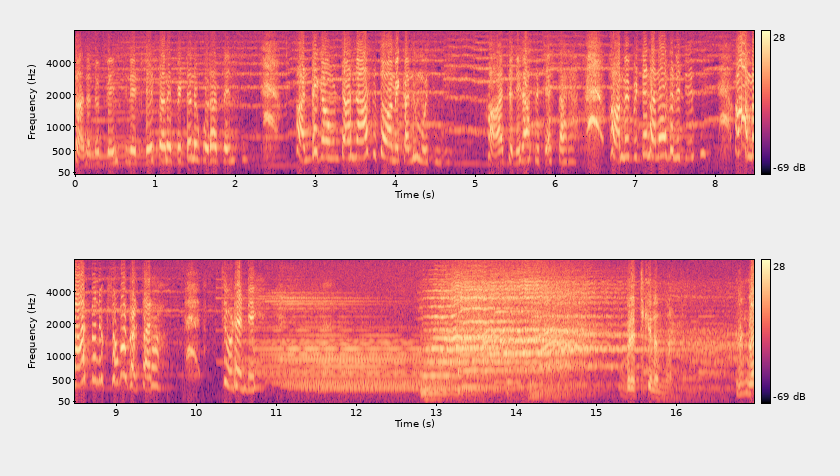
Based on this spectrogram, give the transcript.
తనను పెంచినట్లే తన బిడ్డను కూడా పెంచి అండగా ఉంటాన్న ఆశతో ఆమె కన్ను మూసింది. ఆశ నిరాశ చేస్తారా? ఆమె బిడ్డను అనాథన చేసి ఆమె ఆత్మను క్షోభ పెడతారా? చూడండి. బ్రతికినన్నాడు నా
